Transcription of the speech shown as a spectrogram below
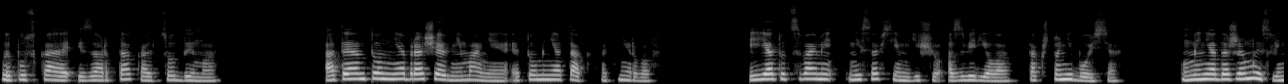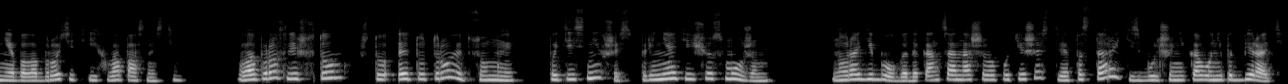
выпуская изо рта кольцо дыма. А ты, Антон, не обращай внимания, это у меня так, от нервов. И я тут с вами не совсем еще озверела, так что не бойся. У меня даже мысли не было бросить их в опасности. Вопрос лишь в том, что эту троицу мы, потеснившись, принять еще сможем. Но ради бога, до конца нашего путешествия постарайтесь больше никого не подбирать.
